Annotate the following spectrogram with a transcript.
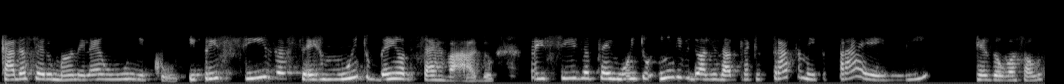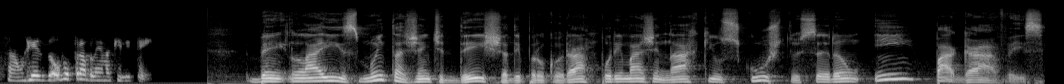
Cada ser humano ele é único e precisa ser muito bem observado, precisa ser muito individualizado para que o tratamento para ele resolva a solução, resolva o problema que ele tem. Bem, Laís, muita gente deixa de procurar por imaginar que os custos serão impagáveis.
